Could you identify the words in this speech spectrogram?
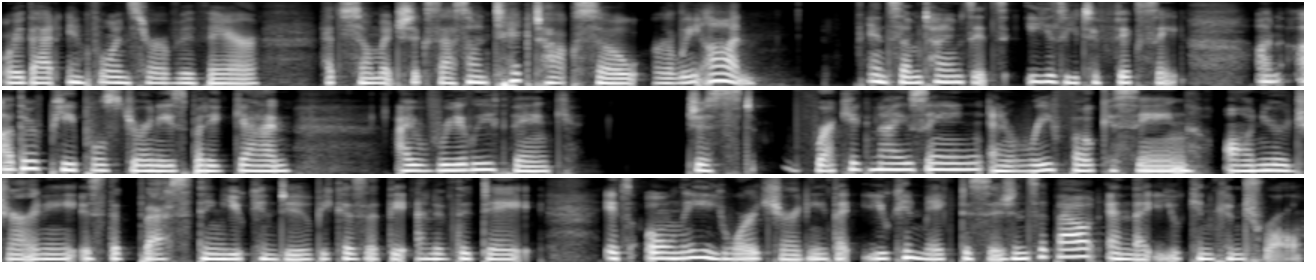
or that influencer over there had so much success on TikTok so early on. And sometimes it's easy to fixate on other people's journeys. But again, I really think just recognizing and refocusing on your journey is the best thing you can do because at the end of the day, it's only your journey that you can make decisions about and that you can control.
